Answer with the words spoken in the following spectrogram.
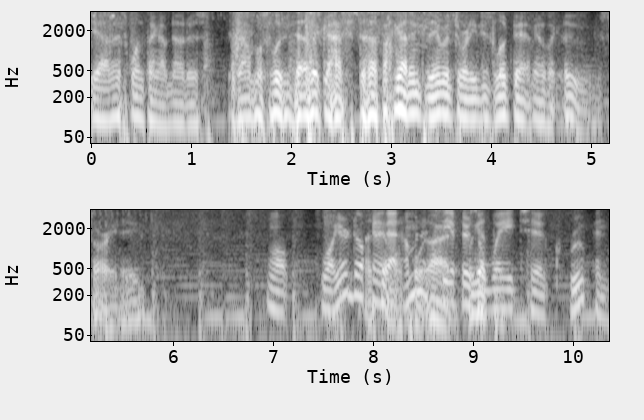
Yeah, that's one thing I've noticed. Is I almost looted the other guy's stuff. I got into the inventory and he just looked at me. I was like, ooh, sorry, dude. Well, While you're looking at that, I'm going to see right, if there's a way to group and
